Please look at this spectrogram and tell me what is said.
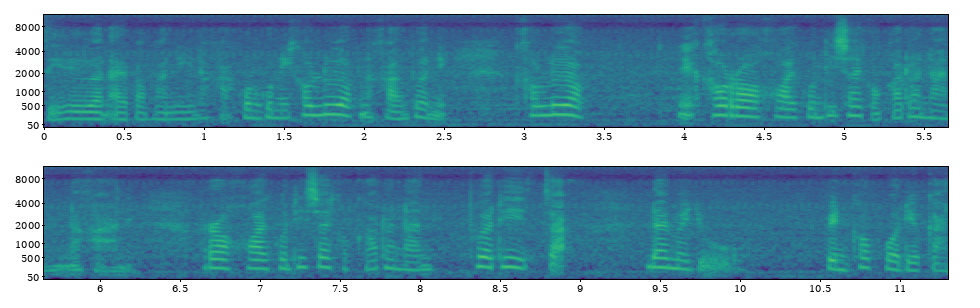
สีเรือนอะไรประมาณนี้นะคะ คนคนนี้เขาเลือกนะคะเพื่อนนี่เขาเลือกเนี่ยเขารอคอยคนที่ใช่ของเขาเท่านั้นนะคะเนี่ย รอคอยคนที่ใช่ของเขาเท่านั้น เพื่อที่จะได้มาอยู่เป็นครอบครัวเดียวกัน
